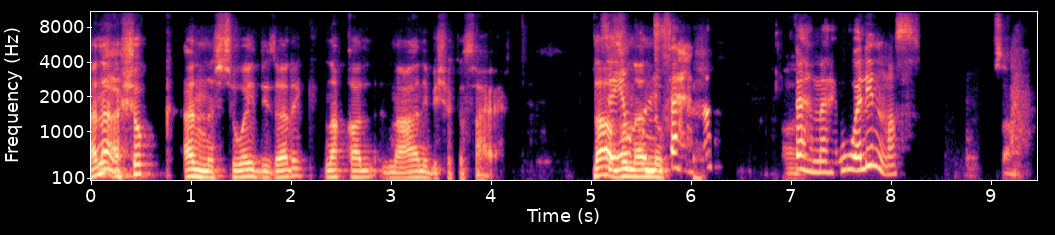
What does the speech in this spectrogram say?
أنا إيه أشك أن السويدي ذلك نقل المعاني بشكل صحيح. لا أظن سينقل أنه ف... فهم آه. فهمه هو للنص. صح.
